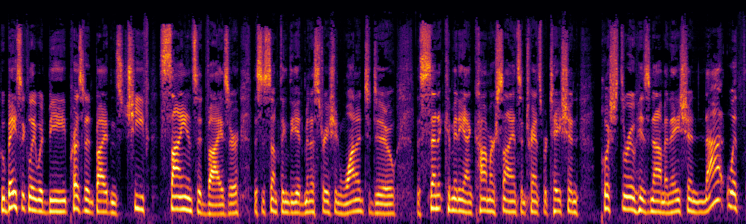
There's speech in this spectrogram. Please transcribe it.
who basically would be President Biden's chief science advisor. This is something the administration wanted to do. The Senate Committee on Commerce, Science, and Transportation pushed through his nomination, not with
